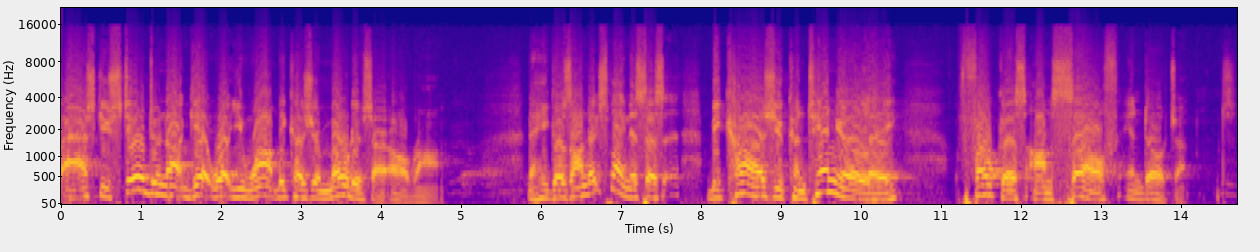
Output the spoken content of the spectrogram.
ask, you still do not get what you want because your motives are all wrong. Now he goes on to explain this says, because you continually focus on self-indulgence.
